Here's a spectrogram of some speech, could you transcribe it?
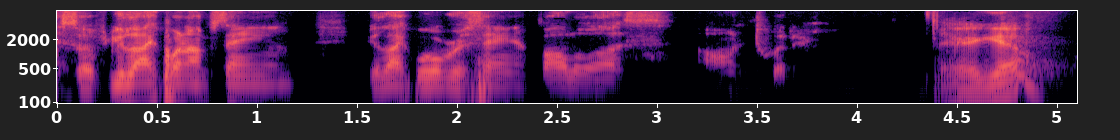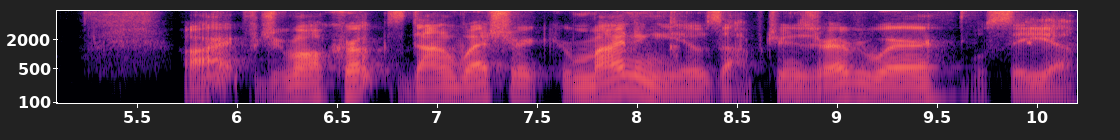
So if you like what I'm saying, if you like what we're saying, follow us on Twitter. There you go. All right. For Jamal Crooks, Don Wettrick reminding you those opportunities are everywhere. We'll see you.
